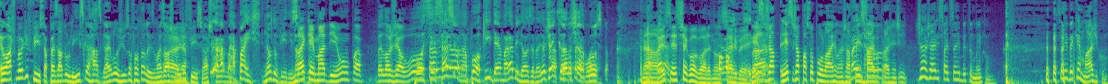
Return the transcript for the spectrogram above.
Eu acho meio difícil, apesar do Lisca rasgar elogios ao Fortaleza, mas eu acho meio difícil. Eu acho que... Rap- Rapaz, não duvide. Não Sai duvide. queimado de um pra elogiar o outro. Pô, sensacional. Pô, que ideia maravilhosa, velho. Eu já encanto essa campanha. Não, pera. esse, esse chegou agora no CRB. Esse já, esse já passou por lá, Irlan, já Mas fez raiva pra gente. Já já ele sai do CRB também, pô. CRB que é mágico.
